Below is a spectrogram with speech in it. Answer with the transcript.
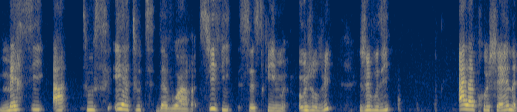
Merci à tous et à toutes d'avoir suivi ce stream aujourd'hui. Je vous dis à la prochaine.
